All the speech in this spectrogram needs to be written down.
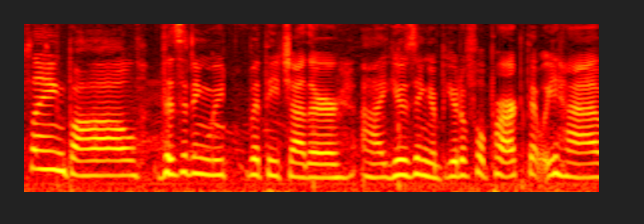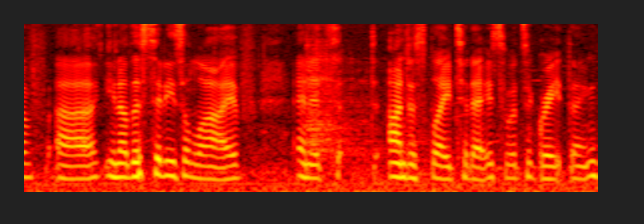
playing ball, visiting with each other, uh, using a beautiful park that we have. Uh, you know, the city's alive, and it's on display today, so it's a great thing.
